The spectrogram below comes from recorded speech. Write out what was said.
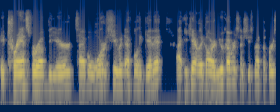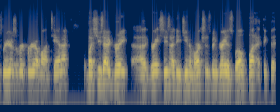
a transfer of the year type award, she would definitely get it. Uh, you can't really call her a newcomer since she spent the first three years of her career at Montana, but she's had a great, uh, great season. I think Gina Marxen's been great as well. But I think that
